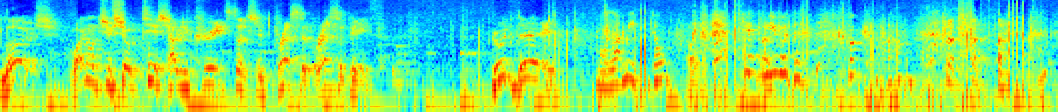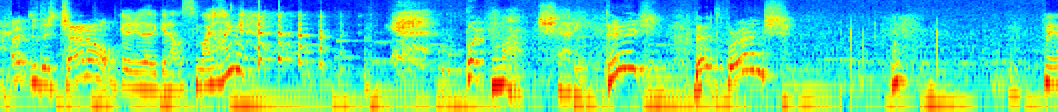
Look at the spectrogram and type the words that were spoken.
Lurch, why don't you show Tish how you create such impressive recipes? Good day! Well, let me. Don't oh. Get me with this book. Subscribe to this channel! i Gotta do that again. I was smiling. But Mon chéri. Tish, that's French! you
